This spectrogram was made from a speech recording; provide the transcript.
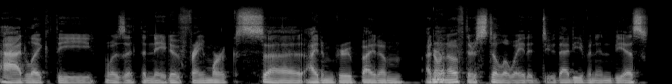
add like the was it the native frameworks uh, item group item. I don't know if there's still a way to do that even in VS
